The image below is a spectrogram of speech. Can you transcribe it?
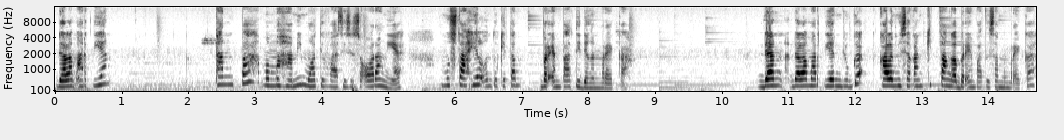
dalam artian tanpa memahami motivasi seseorang nih ya mustahil untuk kita berempati dengan mereka. Dan dalam artian juga kalau misalkan kita nggak berempati sama mereka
